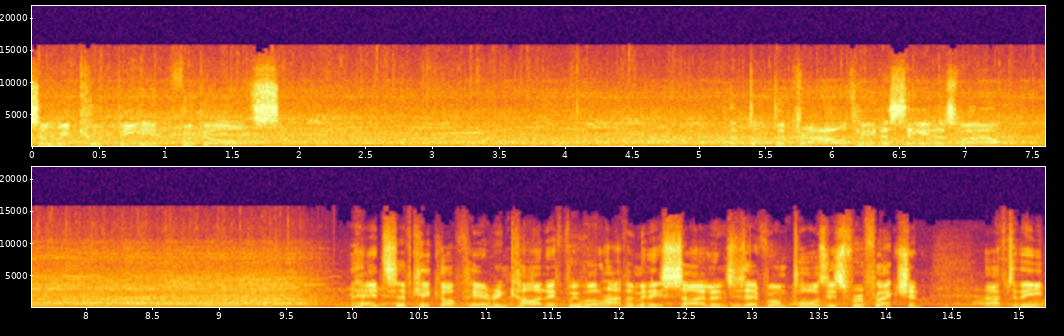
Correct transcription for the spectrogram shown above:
so we could be in for goals. A bumper crowd here to see it as well. Ahead of kick-off here in Cardiff, we will have a minute's silence as everyone pauses for reflection after the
